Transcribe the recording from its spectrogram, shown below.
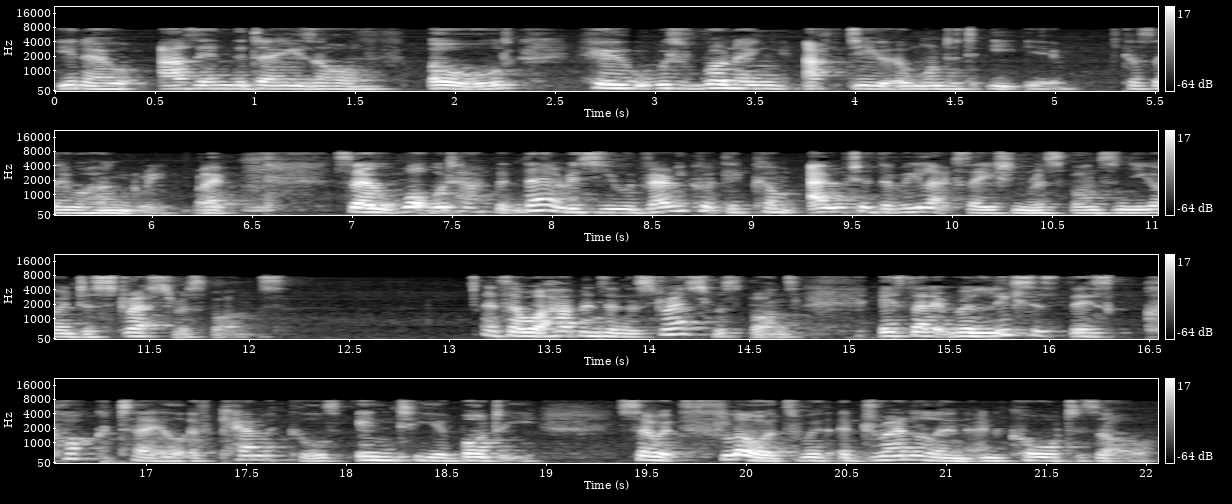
you know, as in the days of old, who was running after you and wanted to eat you because they were hungry, right? So what would happen there is you would very quickly come out of the relaxation response and you go into stress response. And so what happens in the stress response is that it releases this cocktail of chemicals into your body. So it floods with adrenaline and cortisol.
